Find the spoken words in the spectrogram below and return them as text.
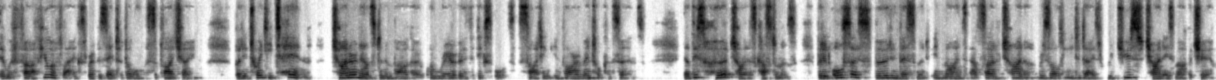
there were far fewer flags represented along the supply chain. But in 2010, China announced an embargo on rare earth exports, citing environmental concerns. Now, this hurt China's customers, but it also spurred investment in mines outside of China, resulting in today's reduced Chinese market share.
